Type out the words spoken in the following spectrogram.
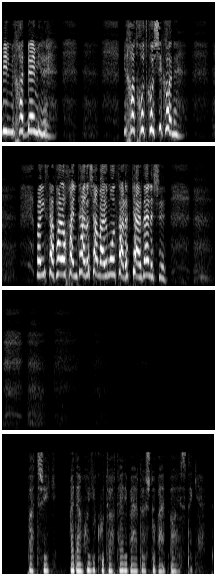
ویل می‌خواد بمیره می‌خواد خودکشی کنه و این سفر آخرین تلاشم برای منصرف کردنشه پاتریک قدم های کوتاهتری برداشت و بعد آهسته کرد.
